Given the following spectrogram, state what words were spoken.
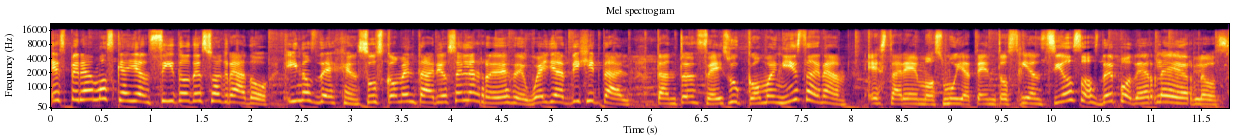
Esperamos que hayan sido de su agrado y nos dejen sus comentarios en las redes de Huella Digital, tanto en Facebook como en Instagram. Estaremos muy atentos y ansiosos de poder leerlos.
